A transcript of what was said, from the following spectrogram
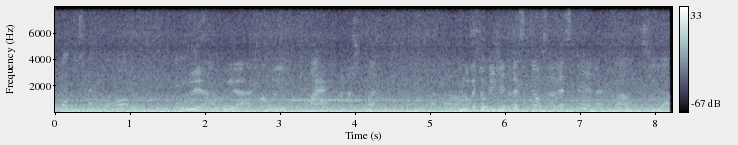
villa de Spadoro. Oui, hein, oui, hein, ah oui. Ouais, ah, à cheval. On aurait été obligé de rester, on serait resté. Là.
